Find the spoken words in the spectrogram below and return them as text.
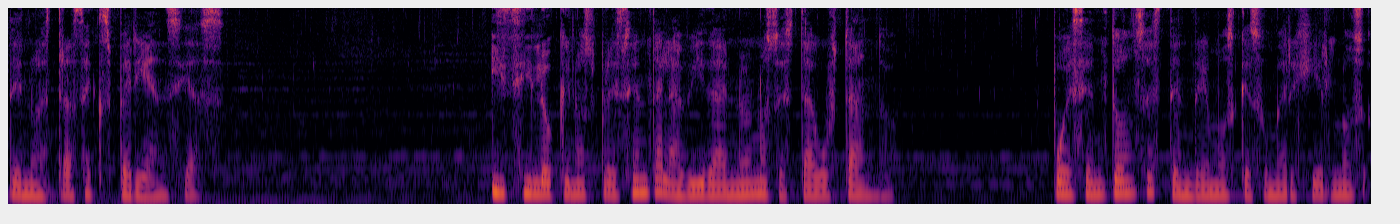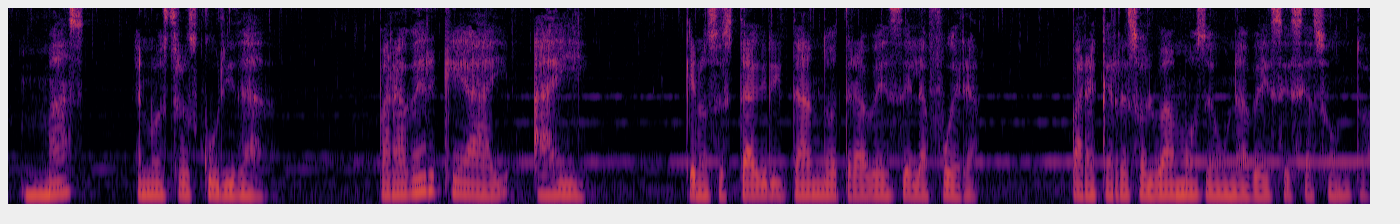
de nuestras experiencias. Y si lo que nos presenta la vida no nos está gustando, pues entonces tendremos que sumergirnos más en nuestra oscuridad para ver qué hay ahí que nos está gritando a través de la afuera para que resolvamos de una vez ese asunto.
